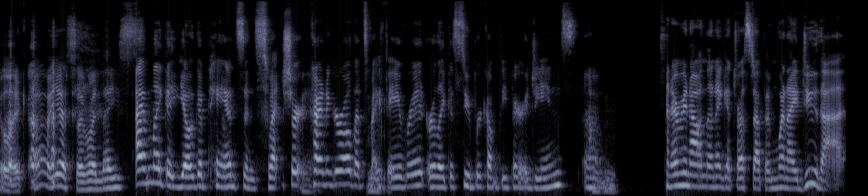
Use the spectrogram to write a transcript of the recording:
like, oh yes, I'm a nice. I'm like a yoga pants and sweatshirt Yeah. kind of girl. That's my Mhm. favorite, or like a super comfy pair of jeans. Um, Mhm. And every now and then I get dressed up, and when I do that,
